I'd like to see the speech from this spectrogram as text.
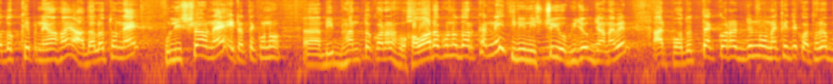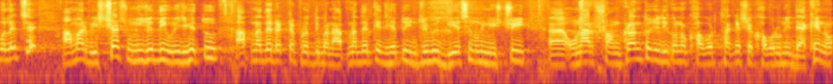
পদক্ষেপ নেওয়া হয়, আদালতও নেয়, পুলিশরাও নেয়। এটাতে কোনো বিভ্রান্ত করার হওয়ারও কোনো দরকার নেই। তিনি নিশ্চয়ই অভিযোগ জানাবেন। আর পদত্যাগ করার জন্য ওনাকে যে কথাটা বলেছে, আমার বিশ্বাস উনি যদি, উনি যেহেতু আপনাদের একটা প্রতি মানে আপনাদেরকে যেহেতু ইন্টারভিউ দিয়েছেন, উনি নিশ্চয়ই ওনার সংক্রান্ত যদি কোনো খবর থাকে, সে খবর উনি দেখেনও।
